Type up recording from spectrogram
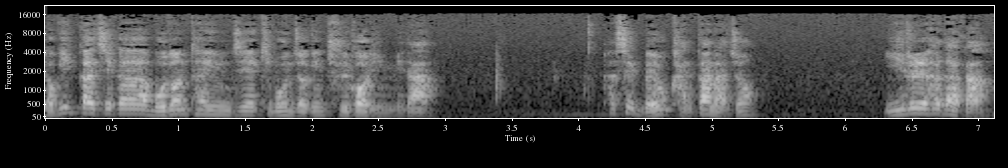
여기까지가 모던 타임즈의 기본적인 줄거리입니다. 사실 매우 간단하죠. 일을 하다가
